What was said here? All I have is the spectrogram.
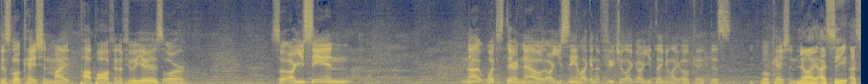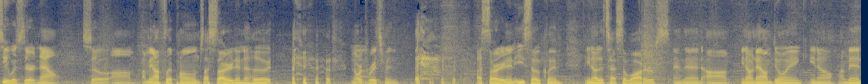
this location might pop off in a few years, or so are you seeing? Not what's there now. Are you seeing like in the future? Like, are you thinking like, okay, this location? no, I, I see. I see what's there now. So, um, I mean, I flip homes. I started in the hood, North Uh-huh. Richmond. I started in East Oakland, you know, to test the waters, and then, um, you know, now I'm doing, you know, I'm in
